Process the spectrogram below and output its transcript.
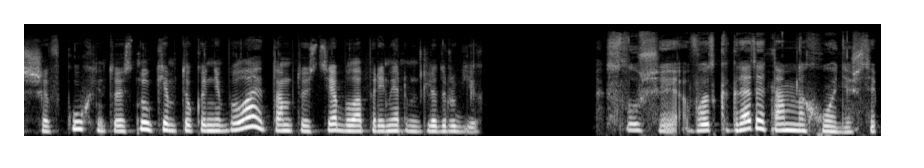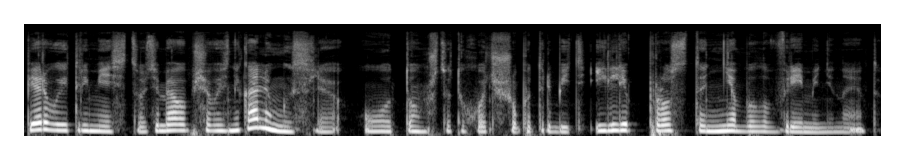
шеф кухни, то есть, ну, кем только не была, и там, то есть я была примером для других. Слушай, вот когда ты там находишься, первые три месяца, у тебя вообще возникали мысли о том, что ты хочешь употребить, или просто не было времени на это?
